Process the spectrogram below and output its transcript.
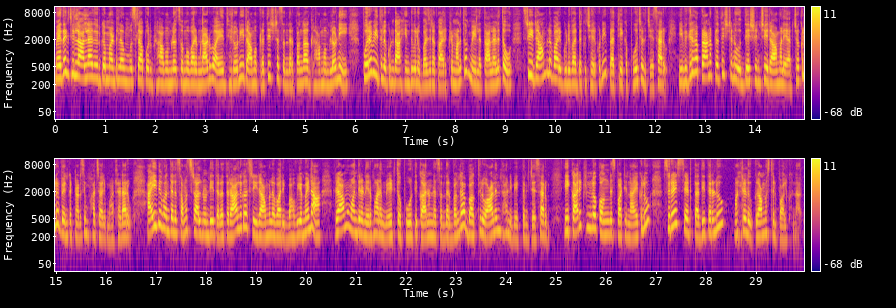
మెదక్ జిల్లా అల్లాదుర్గం మండలం ముస్లాపూర్ గ్రామంలో సోమవారం నాడు అయోధ్యలోని రామ ప్రతిష్ఠ సందర్భంగా గ్రామంలోని పురవీధుల గుండా హిందువులు భజన కార్యక్రమాలతో మేళ తాళాలతో శ్రీరాముల వారి గుడి వద్దకు చేరుకుని ప్రత్యేక పూజలు చేశారు. ఈ విగ్రహ ప్రాణ ప్రతిష్టను ఉద్దేశించి రామలయ అర్చకులు వెంకట నరసింహాచారి మాట్లాడారు. ఐదు వందల సంవత్సరాల నుండి తరతరాలుగా శ్రీరాముల వారి భవ్యమైన రామ మందిర నిర్మాణం నేటితో పూర్తి కానున్న సందర్భంగా భక్తులు ఆనందాన్ని వ్యక్తం చేశారు. ఈ కార్యక్రమంలో కాంగ్రెస్ పార్టీ నాయకులు సురేష్ సేఠ్ తదితరులు మహిళలు గ్రామస్తులు పాల్గొన్నారు.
